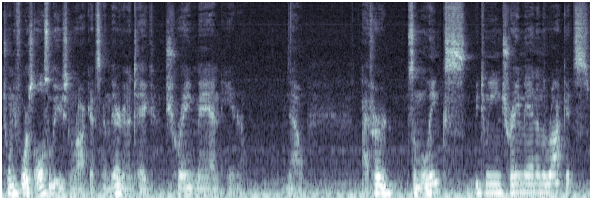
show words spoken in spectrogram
24 is also the Houston Rockets, and they're going to take Tre Mann here. Now, I've heard some links between Tre Mann and the Rockets.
